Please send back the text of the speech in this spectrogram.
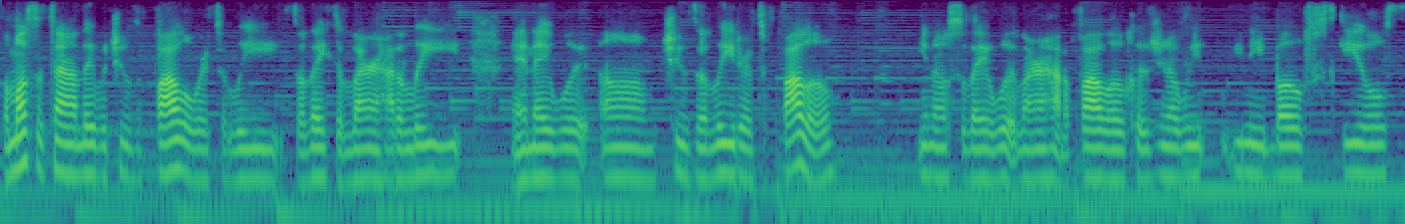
But most of the time they would choose a follower to lead so they could learn how to lead and they would um choose a leader to follow, you know, so they would learn how to follow because you know we you need both skills.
